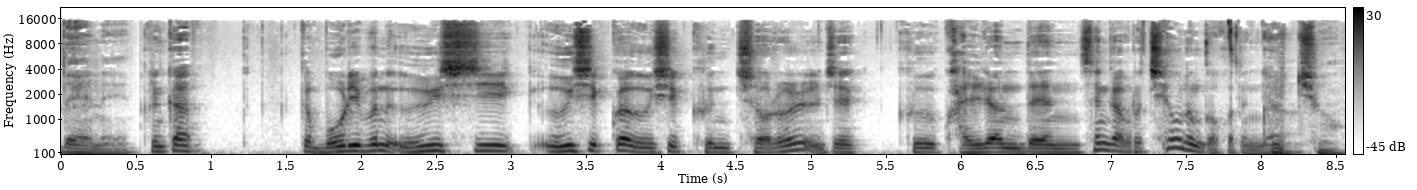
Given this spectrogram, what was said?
네네. 그러니까 그 몰입은 의식, 의식과 의식 근처를 이제 그 관련된 생각으로 채우는 거거든요. 그렇죠.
